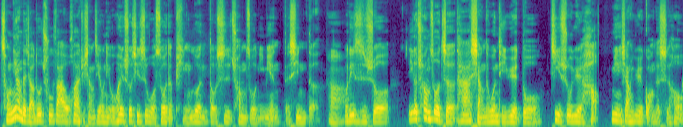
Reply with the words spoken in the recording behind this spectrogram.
从那样的角度出发，我后来去想这些问题，我会说，其实我所有的评论都是创作里面的心得。啊我的意思是说，一个创作者他想的问题越多，技术越好，面向越广的时候，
